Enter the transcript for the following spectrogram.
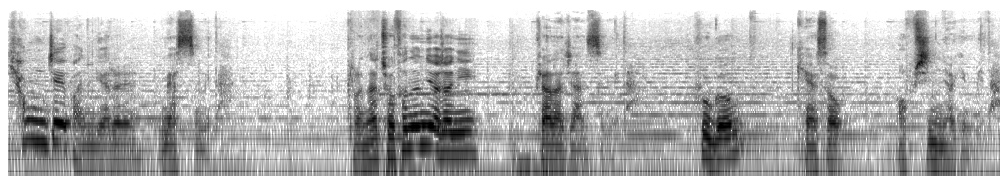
형제 관계를 맺습니다. 그러나 조선은 여전히 변하지 않습니다. 후금 계속 업신여깁니다.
